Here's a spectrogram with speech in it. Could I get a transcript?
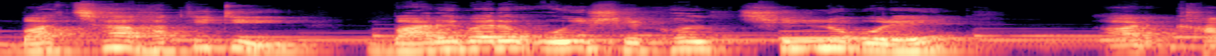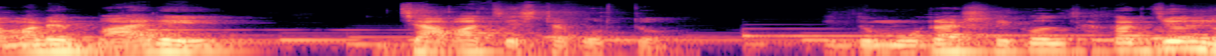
বাচ্চা হাতিটি বারে বারে ওই শেকল ছিন্ন করে আর খামারের বাইরে যাবার চেষ্টা করত। কিন্তু মোটা শেকল থাকার জন্য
